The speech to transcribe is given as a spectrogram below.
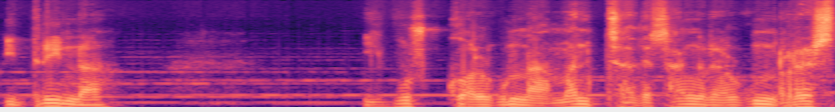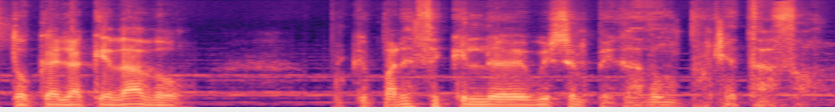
vitrina y busco alguna mancha de sangre, algún resto que haya quedado, porque parece que le hubiesen pegado un puñetazo.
